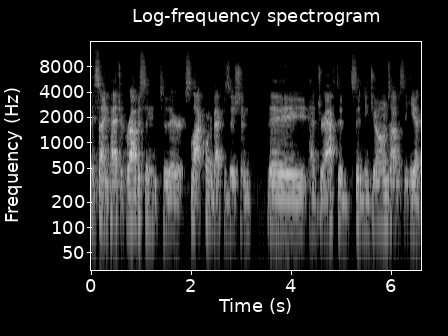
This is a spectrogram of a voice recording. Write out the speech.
they signed Patrick Robinson to their slot cornerback position. They had drafted Sidney Jones. Obviously, he had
